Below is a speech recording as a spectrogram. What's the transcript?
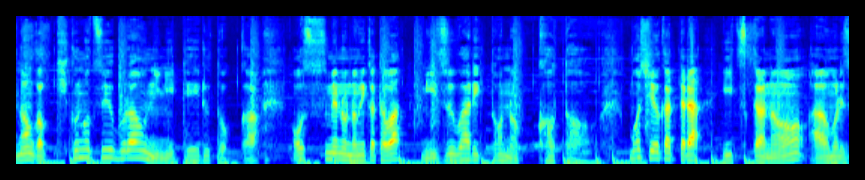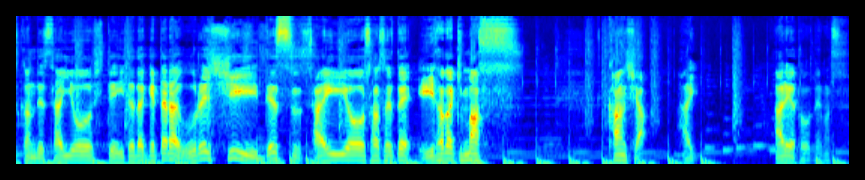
なんか、菊のつゆブラウンに似ているとか、おすすめの飲み方は水割りとのこと。もしよかったらいつかの青森図鑑で採用していただけたら嬉しいです。採用させていただきます。感謝。はい。ありがとうございます。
